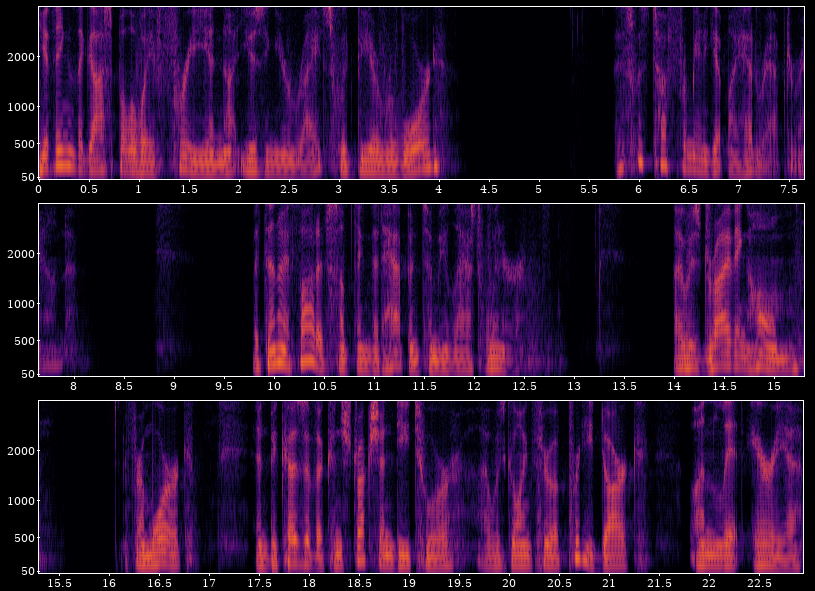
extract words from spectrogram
giving the gospel away free and not using your rights would be a reward, this was tough for me to get my head wrapped around. But then I thought of something that happened to me last winter. I was driving home from work and because of a construction detour, I was going through a pretty dark, unlit area.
